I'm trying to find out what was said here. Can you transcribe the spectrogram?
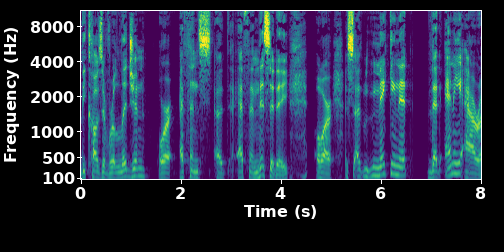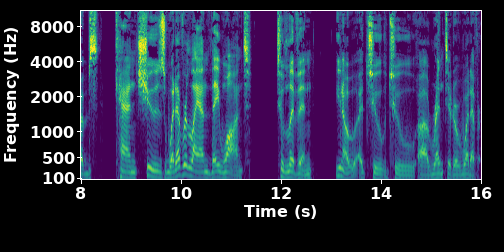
because of religion or uh, ethnicity, or making it that any Arabs can choose whatever land they want to live in, you know, uh, to to uh, rent it or whatever.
